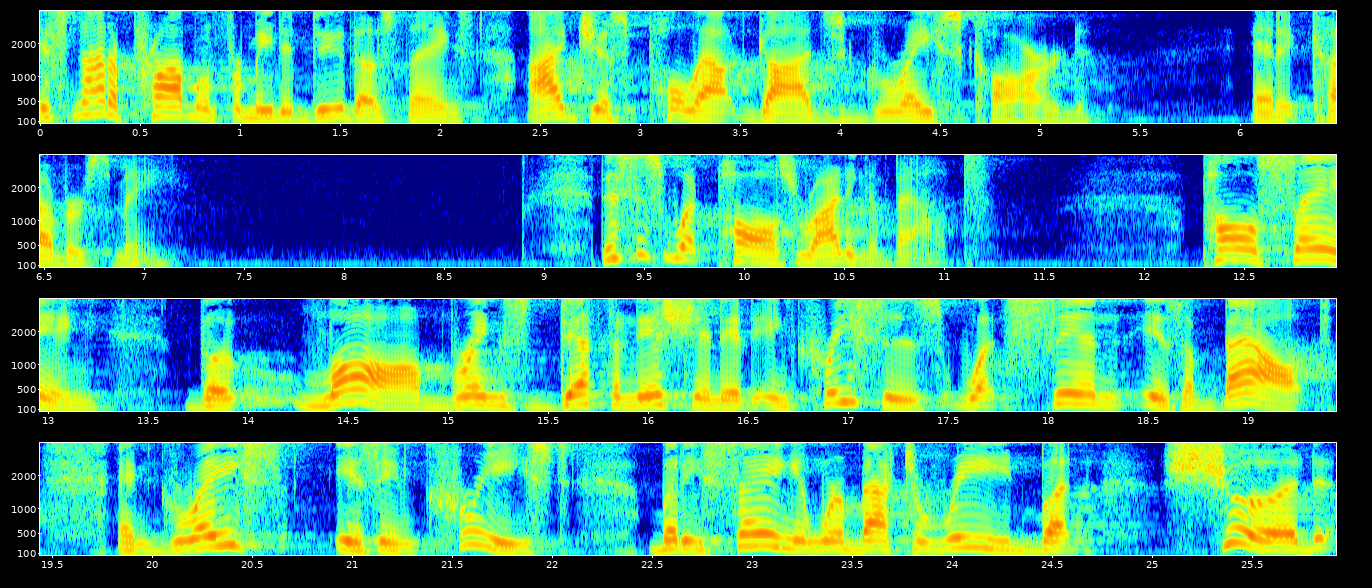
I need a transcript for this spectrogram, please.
it's not a problem for me to do those things. I just pull out God's grace card and it covers me. This is what Paul's writing about. Paul's saying the law brings definition, it increases what sin is about, and grace is increased. But he's saying, and we're about to read, but should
